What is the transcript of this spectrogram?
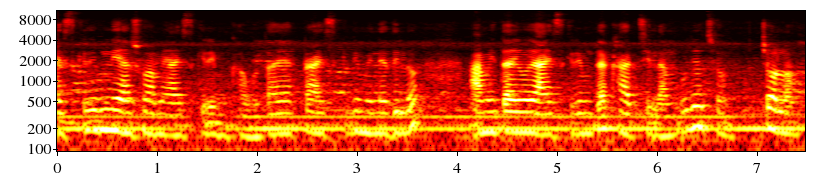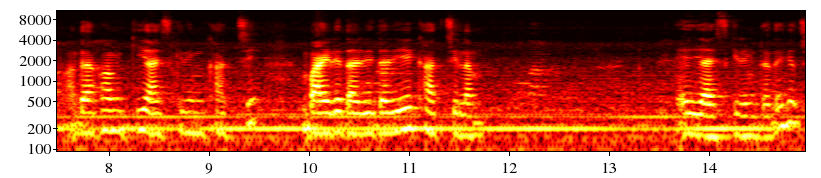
আইসক্রিম নিয়ে আসো, আমি আইসক্রিম খাব। তাই একটা আইসক্রিম এনে দিল। আমি তাই ওই আইসক্রিমটা খাচ্ছিলাম, বুঝেছ? চলো দেখো আমি কি আইসক্রিম খাচ্ছি। বাইরে দাঁড়িয়ে দাঁড়িয়ে খাচ্ছিলাম। এই আইসক্রিমটা, দেখেছ?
